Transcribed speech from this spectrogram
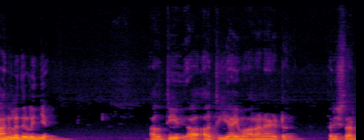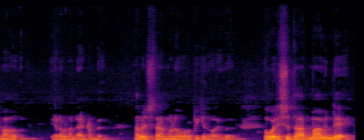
കനൽ തെളിഞ്ഞ് അത് തീ ആ- അത് തീയായി മാറാനായിട്ട് പരിശുദ്ധാത്മാവ് ഇടപെടേണ്ടതായിട്ടുണ്ട്. അത് പരിശുദ്ധാത്മാവിനെ ഓർപ്പിക്കുന്നു പറയുന്നത്. അപ്പോൾ പരിശുദ്ധാത്മാവിന്റെ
